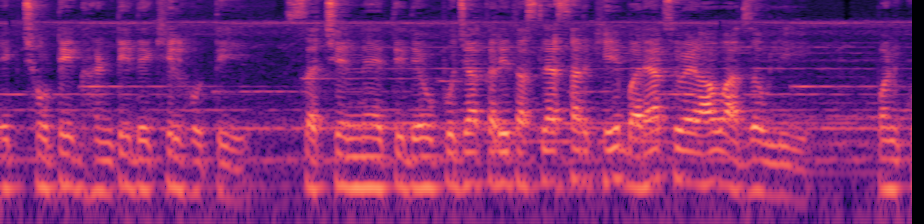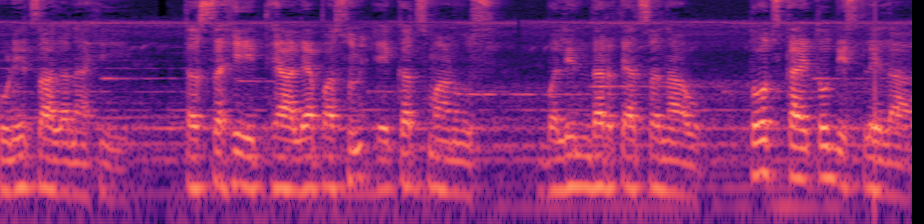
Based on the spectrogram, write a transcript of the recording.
एक छोटी घंटी देखील होती. सचिनने ती देवपूजा करीत असल्यासारखी बऱ्याच वेळा वाजवली पण कुणीच आलं नाही. तसंही इथे आल्यापासून एकच माणूस बलिंदर त्याचं नाव तोच काय तो दिसलेला.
